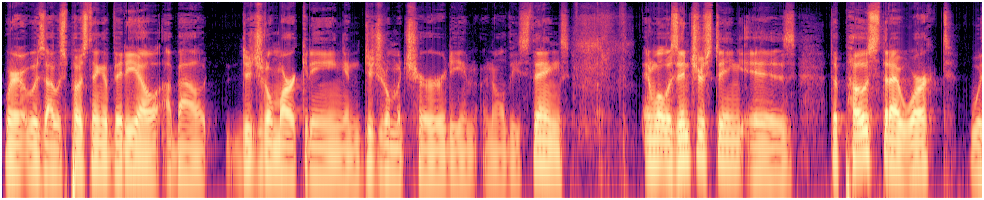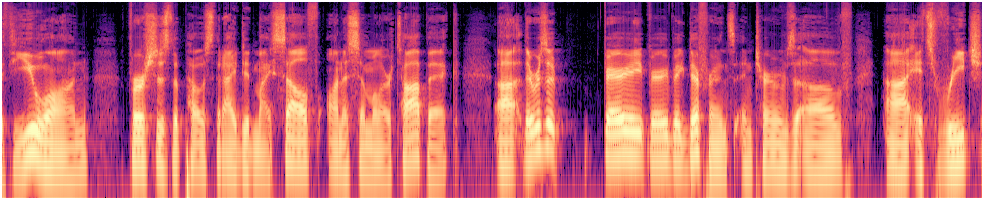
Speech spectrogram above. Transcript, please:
where it was I was posting a video about digital marketing and digital maturity and, and all these things. And what was interesting is the post that I worked with you on versus the post that I did myself on a similar topic. Uh, there was a very very big difference in terms of uh, its reach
